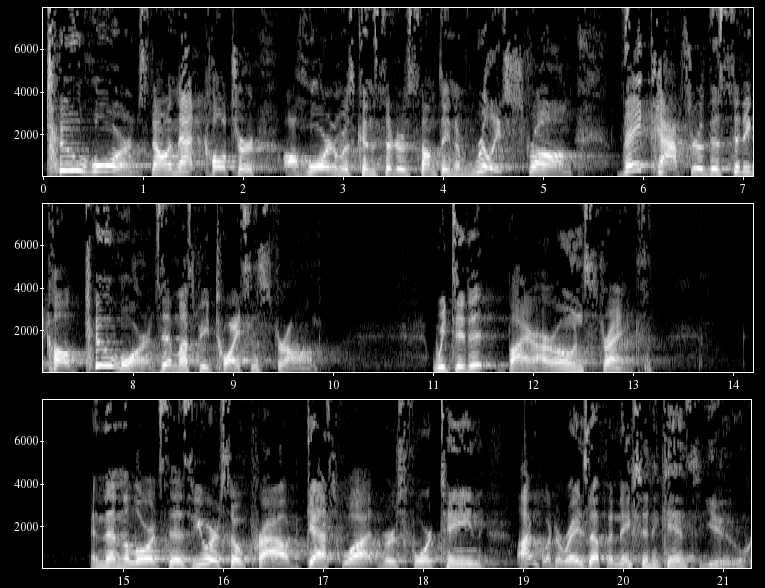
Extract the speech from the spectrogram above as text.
two horns. Now in that culture, a horn was considered something of really strong. They captured this city called Two Horns. It must be twice as strong. We did it by our own strength. And then the Lord says, you are so proud. Guess what? Verse 14. I'm going to raise up a nation against you.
